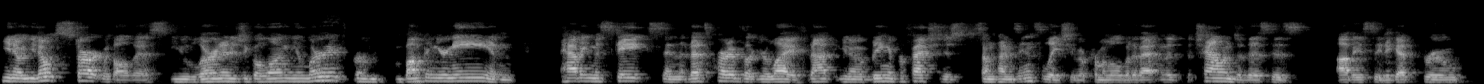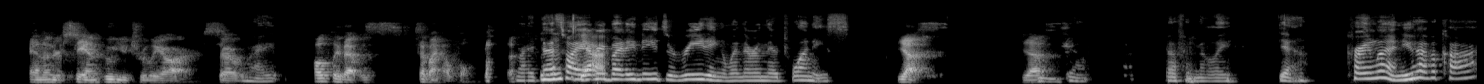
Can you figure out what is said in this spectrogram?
You know, you don't start with all this. You learn it as you go along and you learn it from bumping your knee and having mistakes and that's part of your life. Not, you know, being a perfectionist sometimes insulates you from a little bit of that. And the, the challenge of this is obviously to get through and understand who you truly are. So Right. hopefully that was semi helpful. Right. That's why Yeah. everybody needs a reading when they're in their 20s. yes. Yes. Yeah. Definitely. Yeah. Craelynn, you have a card?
